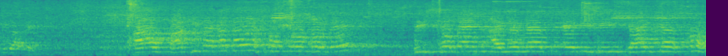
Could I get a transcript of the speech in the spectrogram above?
কীভাবে? আর বাকি টাকা তারা সংগ্রহ করবে। বিশ্ব ব্যাংক আইএমএফ এডিবি জাইকা সহ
